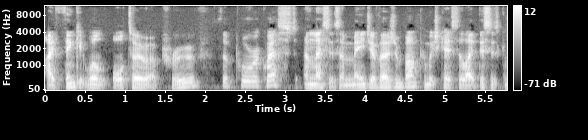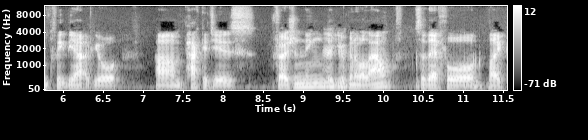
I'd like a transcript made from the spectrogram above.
I think it will auto approve the pull request unless it's a major version bump. In which case they're like, this is completely out of your um, packages versioning that you're Mhm. going to allow. So therefore, like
